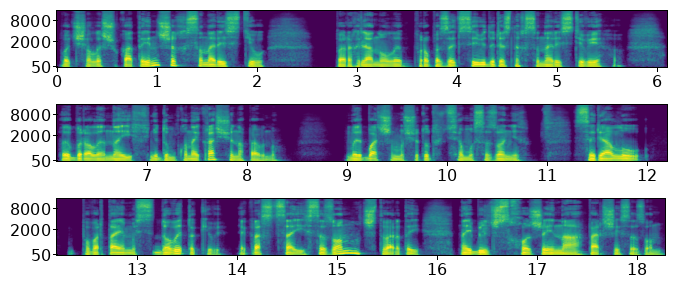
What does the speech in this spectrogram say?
почали шукати інших сценаристів, переглянули пропозиції від різних сценаристів і вибрали, на їхню думку, найкращу, напевно. Ми бачимо, що тут в цьому сезоні серіалу повертаємось до витоків. Якраз цей сезон, четвертий, найбільш схожий на перший сезон,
